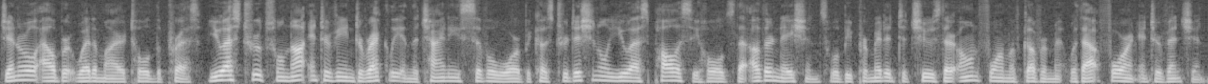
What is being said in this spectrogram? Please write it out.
General Albert Wedemeyer told the press, U.S. troops will not intervene directly in the Chinese Civil War because traditional U.S. policy holds that other nations will be permitted to choose their own form of government without foreign intervention.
